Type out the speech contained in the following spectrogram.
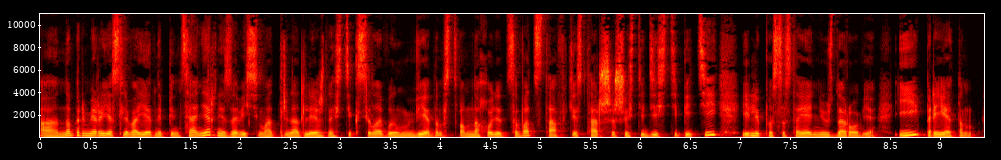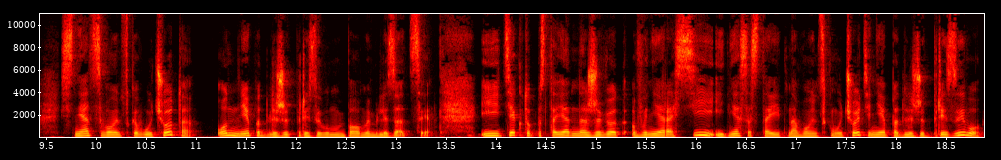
А, например, если военный пенсионер, независимо от принадлежности к силовым ведомствам, находится в отставке старше 65 или по состоянию здоровья, и при этом снят с воинского учета он не подлежит призыву по мобилизации. И те, кто постоянно живет вне России и не состоит на воинском учете, не подлежит призыву,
